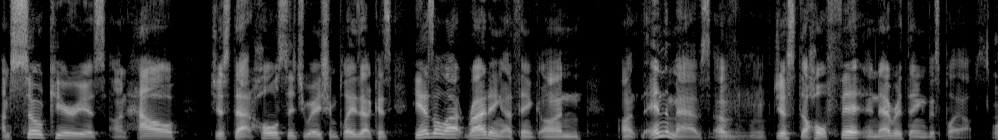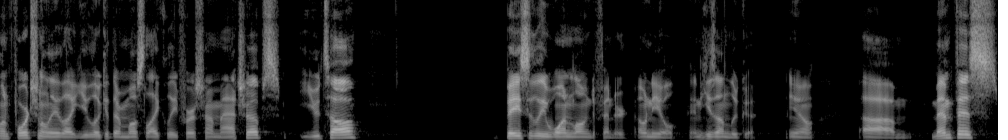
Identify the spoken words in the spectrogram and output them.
I'm so curious on how just that whole situation plays out because he has a lot riding, I think, on on in the Mavs of just the whole fit and everything this playoffs. Well, unfortunately, like you look at their most likely first round matchups, Utah, basically one long defender, O'Neale, and he's on Luka. You know, um, Memphis,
